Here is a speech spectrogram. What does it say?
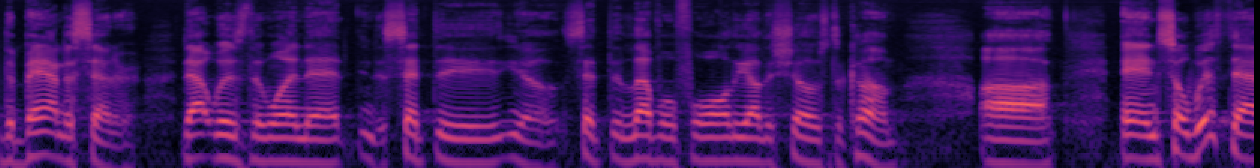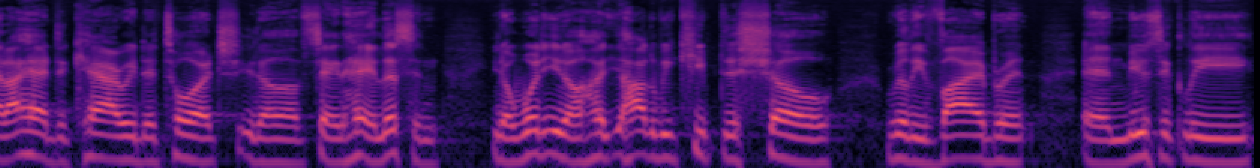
the banner setter. That was the one that set the, you know, set the level for all the other shows to come. Uh, and so with that, I had to carry the torch, you know, of saying, hey, listen, you know, what, you know, how, how do we keep this show really vibrant and musically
